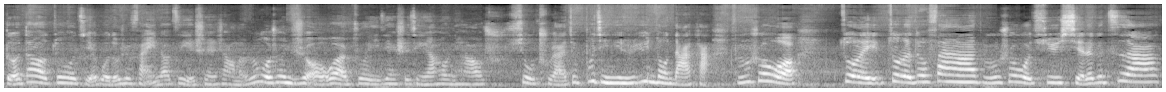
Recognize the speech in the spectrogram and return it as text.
得到最后结果都是反映到自己身上的。如果说你是偶尔做一件事情，然后你还要秀出来，就不仅仅是运动打卡，比如说我。做了做了顿饭啊，比如说我去写了个字啊，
